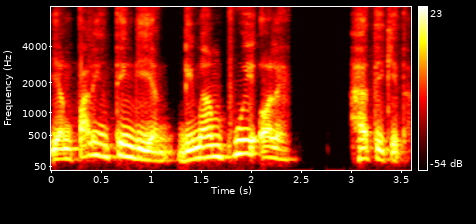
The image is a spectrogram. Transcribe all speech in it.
yang paling tinggi yang dimampui oleh hati kita.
